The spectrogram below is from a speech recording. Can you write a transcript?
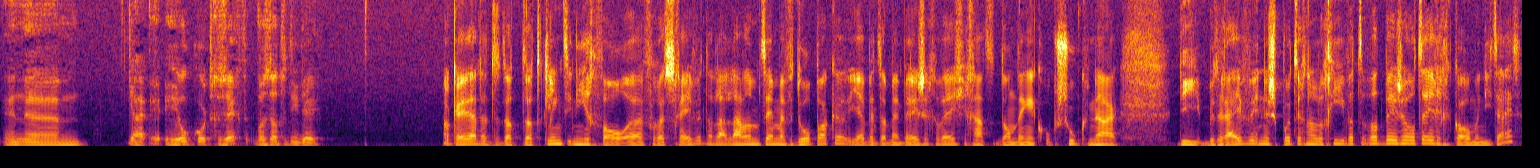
En um, ja, heel kort gezegd was dat het idee. Oké, ja, dat, dat, dat klinkt in ieder geval uh, vooruitstrevend. Dan laten we het meteen even doorpakken. Jij bent daarmee bezig geweest. Je gaat dan denk ik op zoek naar die bedrijven in de sporttechnologie. Wat, wat ben je zo al tegengekomen in die tijd?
